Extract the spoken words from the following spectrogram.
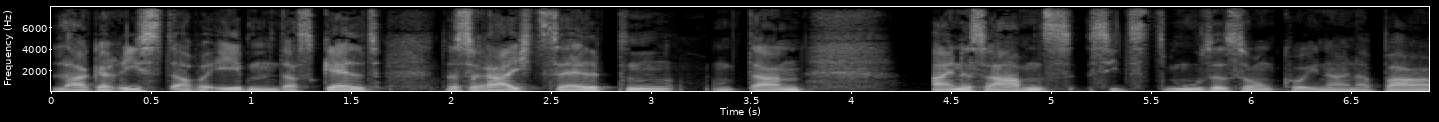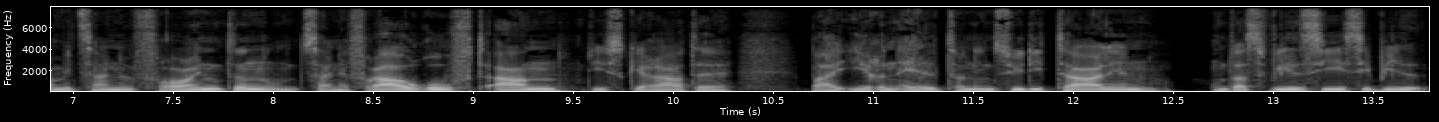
Lagerist, aber eben das Geld, das reicht selten. Und dann eines Abends sitzt Musa Sonko in einer Bar mit seinen Freunden und seine Frau ruft an, die ist gerade bei ihren Eltern in Süditalien. Und was will sie? Sie will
